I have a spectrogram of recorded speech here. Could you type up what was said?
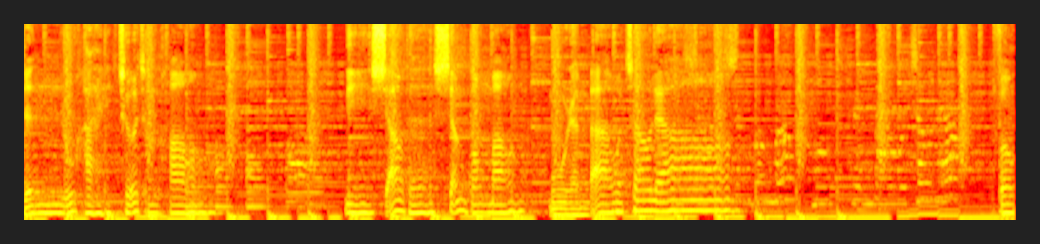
人如海，车成行，你笑得像光芒，蓦然把我照亮。风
